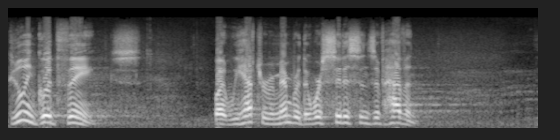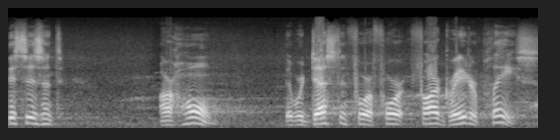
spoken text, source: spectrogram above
doing good things. But we have to remember that we're citizens of heaven. This isn't our home that we're destined for a far, far greater place.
